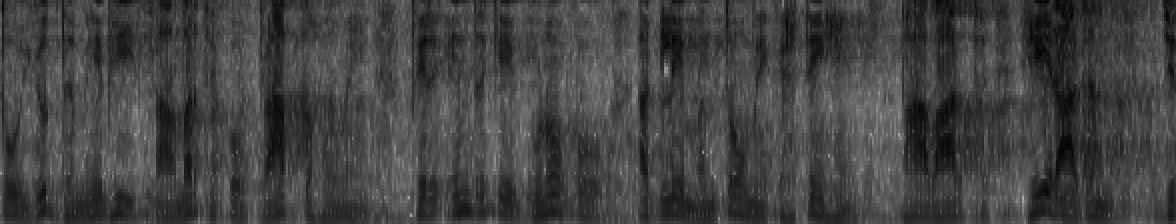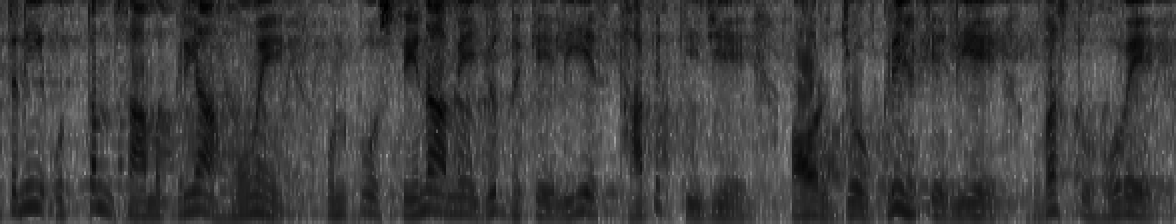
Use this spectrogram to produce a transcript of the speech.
तो युद्ध में भी सामर्थ्य को प्राप्त होवें। फिर इंद्र के गुणों को अगले मंत्रों में कहते हैं, भावार्थ, हे राजन, जितनी उत्तम सामग्रियाँ होवें, उनको सेना में युद्ध के लिए स्थापित कीजिए, और जो गृह के लिए वस्तु होवे,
